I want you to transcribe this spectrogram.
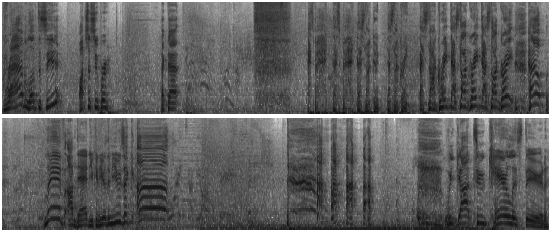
Grab, love to see it. Watch the super. Like that. That's bad. That's not good. That's not great. That's not great. That's not great. That's not great. Help. Live! I'm dead. You can hear the music. Uh... we got too careless, dude.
